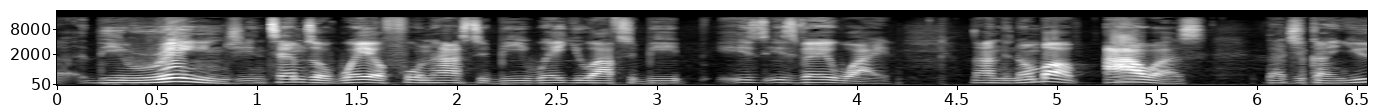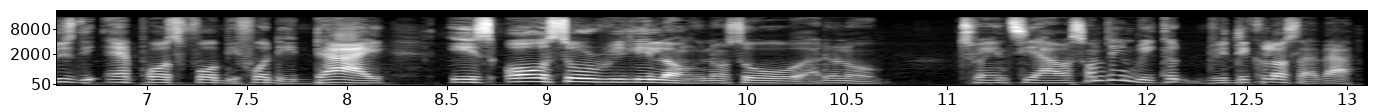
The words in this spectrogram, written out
uh, the range in terms of where your phone has to be, where you have to be, is is very wide. Now the number of hours that you can use the AirPods for before they die is also really long. You know, so I don't know, 20 hours, something ridiculous like that.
